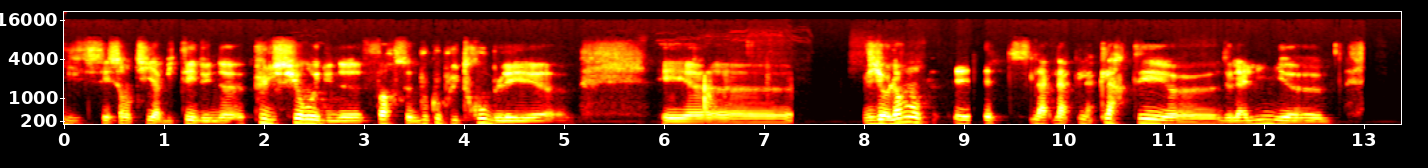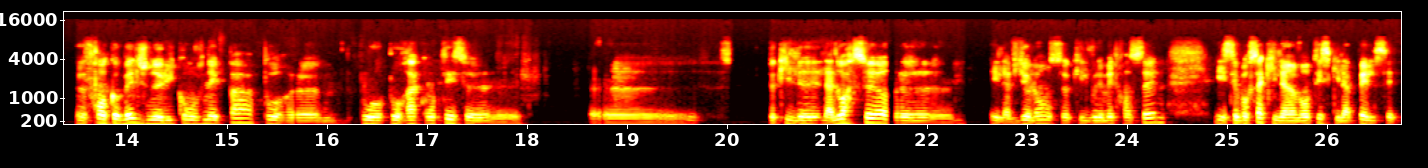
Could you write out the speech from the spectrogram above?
il s'est senti habité d'une pulsion et d'une force beaucoup plus trouble et, euh, et euh, violente. Et la, clarté de la ligne franco-belge ne lui convenait pas pour, pour, pour raconter ce, ce qu'il, la noirceur et la violence qu'il voulait mettre en scène. Et c'est pour ça qu'il a inventé ce qu'il appelle cette,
